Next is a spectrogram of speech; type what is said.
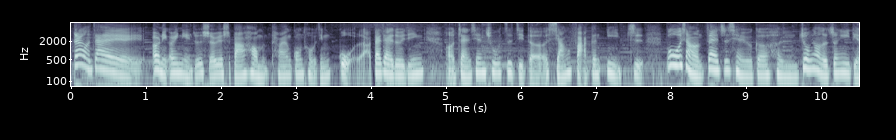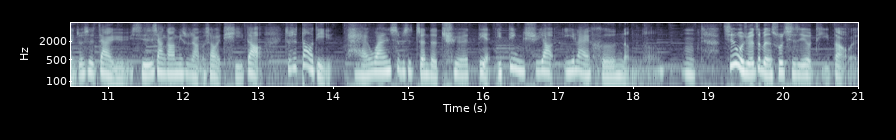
当然，在二零二一年，就是十二月十八号，我们台湾公投已经过了，大家也都已经呃展现出自己的想法跟意志。不过，我想在之前有一个很重要的争议点，就是在于，其实像刚刚秘书长有稍微提到，就是到底台湾是不是真的缺电，一定需要依赖核能呢？嗯，其实我觉得这本书其实也有提到，哎，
